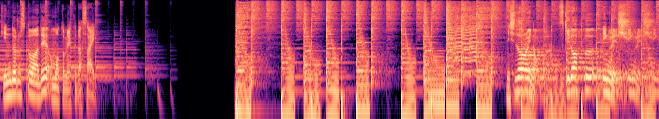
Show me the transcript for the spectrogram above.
Kindle ストアでお求めください。西揃いのスキドアップイングリッシュ。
